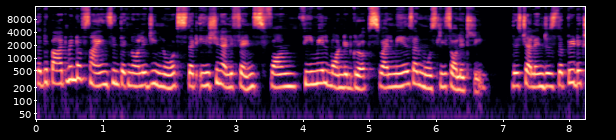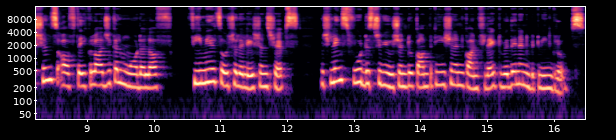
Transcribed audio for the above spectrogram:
The Department of Science and Technology notes that Asian elephants form female bonded groups while males are mostly solitary. This challenges the predictions of the ecological model of female social relationships, which links food distribution to competition and conflict within and between groups.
